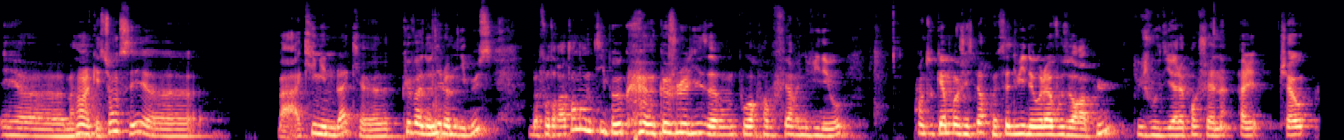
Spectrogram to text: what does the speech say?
Et euh, maintenant, la question c'est euh, bah, King in Black, euh, que va donner l'omnibus? Bah, faudra attendre un petit peu que, que je le lise avant de pouvoir vous faire une vidéo. En tout cas, moi j'espère que cette vidéo là vous aura plu, et puis je vous dis à la prochaine. Allez, ciao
